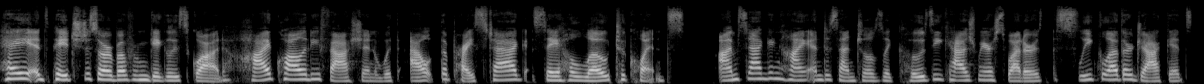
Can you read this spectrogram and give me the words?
Hey, it's Paige DeSorbo from Giggly Squad. High quality fashion without the price tag. Say hello to Quince. I'm snagging high-end essentials like cozy cashmere sweaters, sleek leather jackets,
